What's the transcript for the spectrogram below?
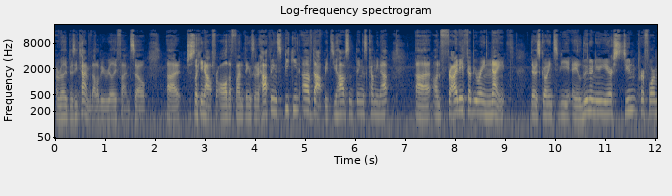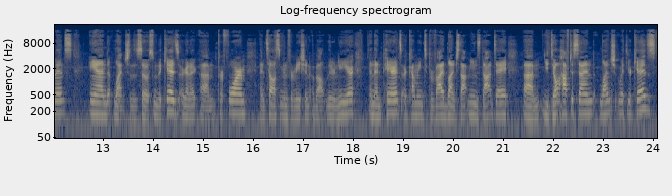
a really busy time. That'll be really fun. So uh, just looking out for all the fun things that are happening. Speaking of that, we do have some things coming up. Uh, on Friday, February 9th, there's going to be a Lunar New Year student performance and lunch. So, so some of the kids are going to um, perform and tell us some information about Lunar New Year, and then parents are coming to provide lunch. That means that day um, you don't have to send lunch with your kids.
